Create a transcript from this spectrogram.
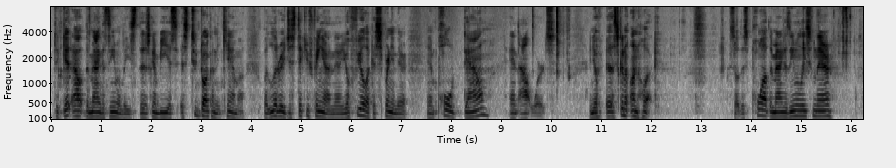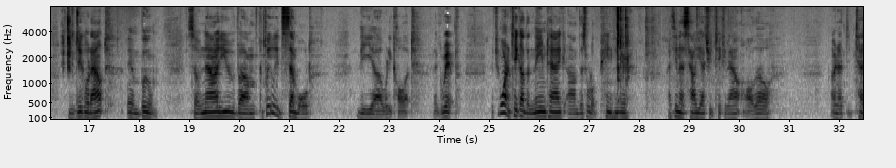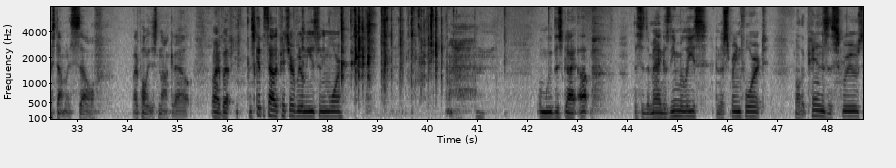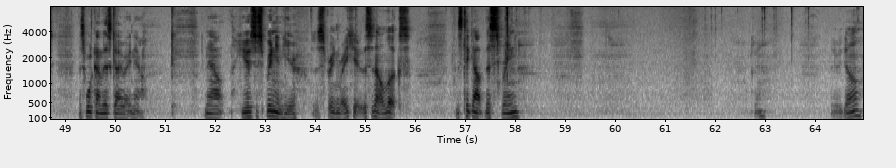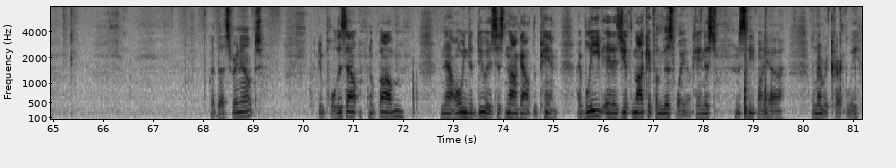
To get out the magazine release, there's going to be, it's, it's too dark on the camera, but literally just stick your finger in there. You'll feel like a spring in there and pull down and outwards. And you'll, it's going to unhook. So just pull out the magazine release from there, jiggle it out, and boom. So now you've um, completely assembled the uh, what do you call it? The grip. If you want to take out the name tag um, this little pin here I think that's how you actually take it out although I would have to test out myself. I'd probably just knock it out. Alright but let's get this out of the picture. We don't need this anymore. We'll move this guy up. This is the magazine release and the spring for it all the pins the screws let's work on this guy right now now, here's the spring in here. There's a spring right here. This is how it looks. let's take out this spring. Okay, there we go. Got that spring out. You can pull this out, no problem. Now all we need to do is just knock out the pin. I believe it is you have to knock it from this way, okay? And this let's see if I uh, remember correctly.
